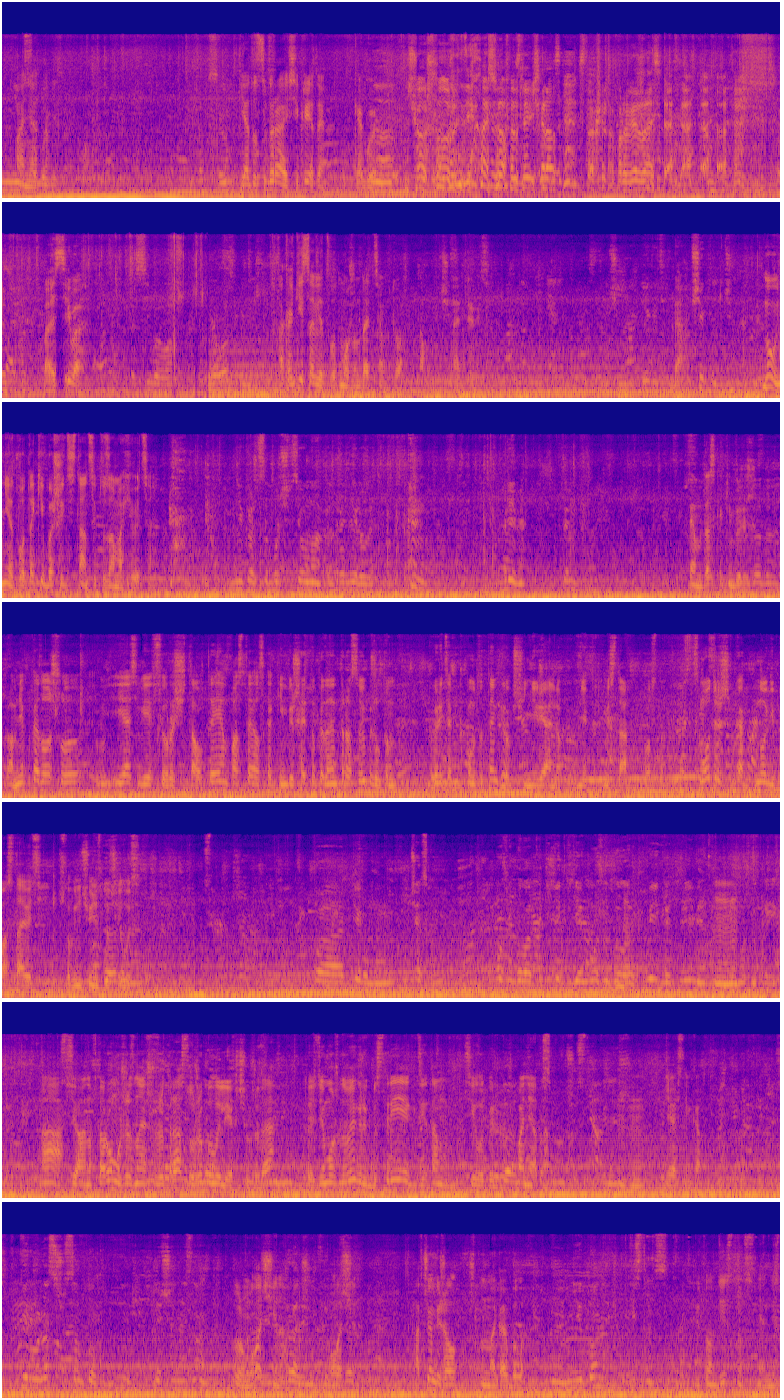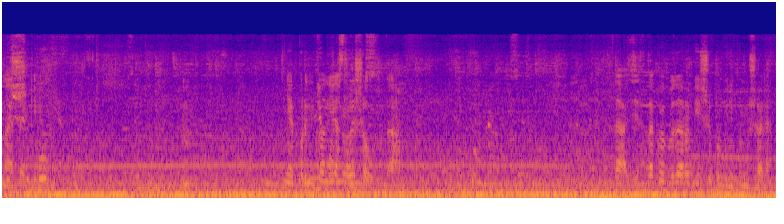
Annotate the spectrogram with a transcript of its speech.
Не Понятно. особо лезет. Так, все. Я тут собираю секреты. Как бы. Что, что нужно делать, чтобы в следующий раз столько же пробежать? Спасибо. Спасибо вам. А какие советы вот можно дать тем, кто там начинает бегать? Начинает бегать. Да. Вообще кто начинает бегать. Ну, нет, вот такие большие дистанции, кто замахивается. Мне кажется, больше всего надо контролировать время. Темп. Темп, да, с каким бежишь? Да, да. А мне показалось, что я себе все рассчитал. Темп поставил, с каким бежать. Но когда на трассу выбежал, там говорить о каком-то темпе вообще нереально в некоторых местах просто. Смотришь, как ноги поставить, чтобы ничего не Ну случилось. По первому участку можно было определить, где можно было выиграть время, а где можно проиграть. А, все, а на втором уже знаешь уже трассу, уже было легче уже, да? То есть где можно выиграть быстрее, где там силы берешь. Понятно. Мгм, Ясненько. Первый раз еще сам толком. Ну, точно не знаю. Слушай, молодчина. Молодчина. А в чем бежал? Что на ногах было? Ньютон, дистанс. Ньютон дистанс? Нет, не знаю такие. Нет, про Ньютон я слышал, да. Да, здесь на такой бы дороге и шипы бы не помешали.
